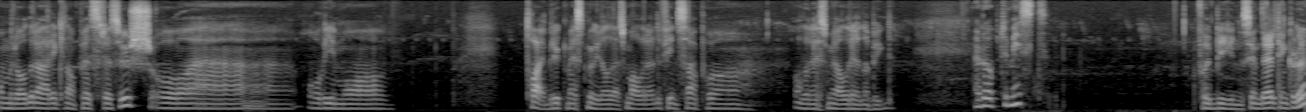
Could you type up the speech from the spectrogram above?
områder er en knapphetsressurs, og, eh, og, vi må ta i bruk mest mulig av det som allerede finnes her på allerede som vi allerede har bygd. Er du optimist? For byene sin del, tenker du?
